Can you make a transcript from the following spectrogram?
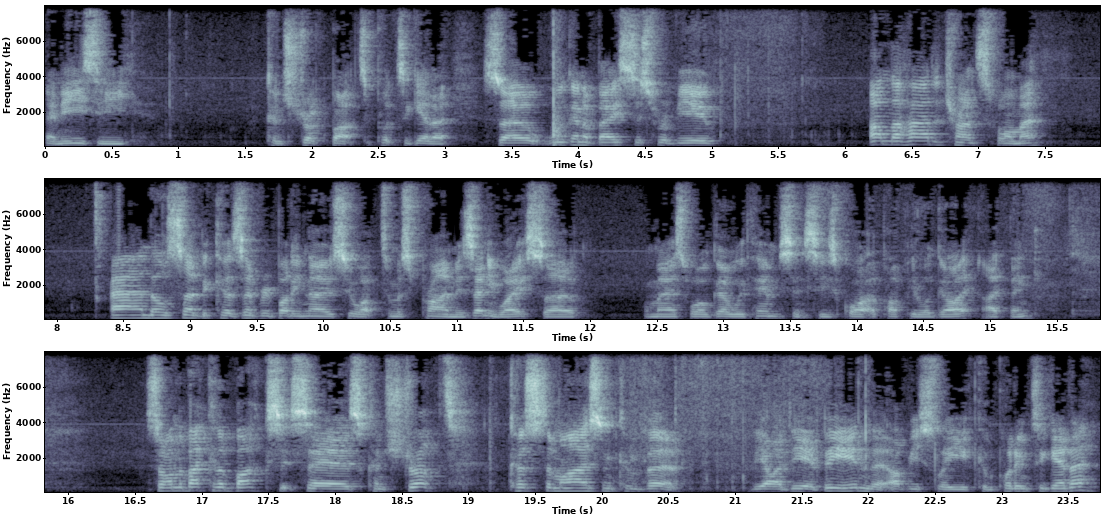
an easy construct bot to put together. So we're going to base this review on the harder Transformer and also because everybody knows who Optimus Prime is anyway, so we may as well go with him since he's quite a popular guy, I think. So on the back of the box it says construct, customize and convert. The idea being that obviously you can put him together,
